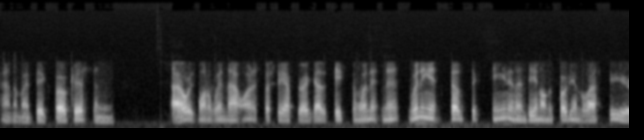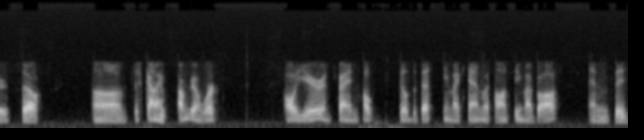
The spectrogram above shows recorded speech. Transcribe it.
kind of my big focus and I always want to win that one, especially after I got a taste of win it, and it, winning it in 2016 and then being on the podium the last two years. So, um, just kind of, I'm going to work all year and try and help build the best team I can with Antti, my boss, and the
